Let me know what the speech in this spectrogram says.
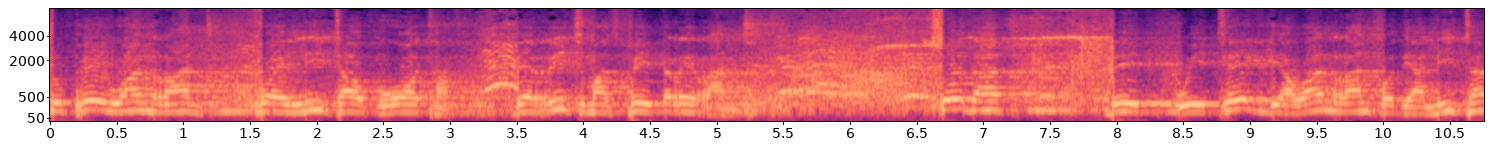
to pay one rand for a liter of water, the rich must pay three rand. So that they, we take their one rand for their liter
